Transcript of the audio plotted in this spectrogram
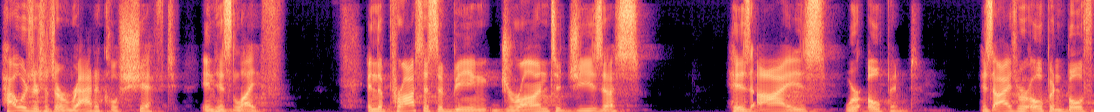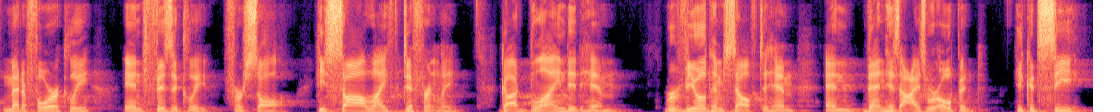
How was there such a radical shift in his life? In the process of being drawn to Jesus, his eyes were opened. His eyes were opened both metaphorically and physically for Saul. He saw life differently. God blinded him, revealed himself to him, and then his eyes were opened. He could see.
